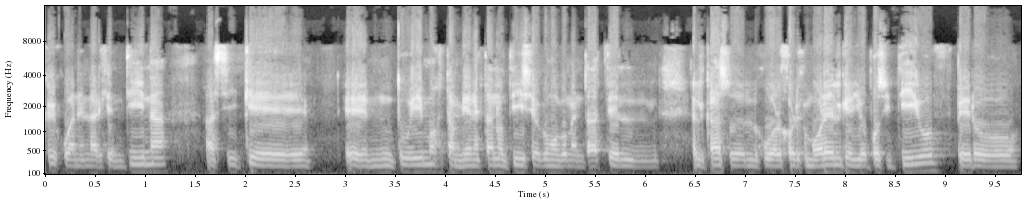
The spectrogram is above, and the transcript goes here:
que juegan en la Argentina, así que tuvimos también esta noticia, como comentaste, el, el, caso del jugador Jorge Morel que dio positivo, pero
